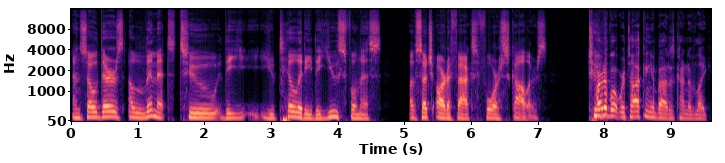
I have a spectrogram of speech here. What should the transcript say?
And so there's a limit to the utility, the usefulness of such artifacts for scholars. To Part of what we're talking about is kind of like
